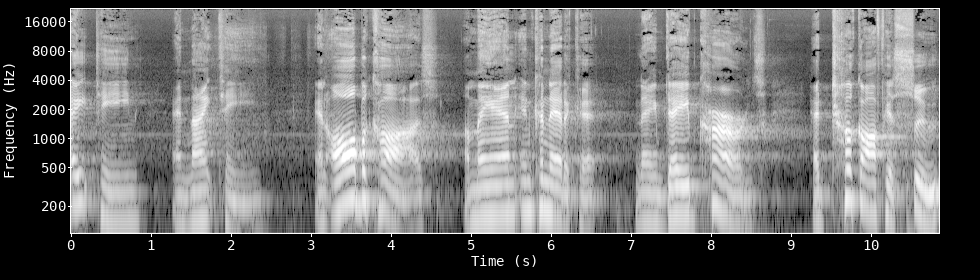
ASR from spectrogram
18 and 19. And all because a man in Connecticut named Dave Karnes had took off his suit,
